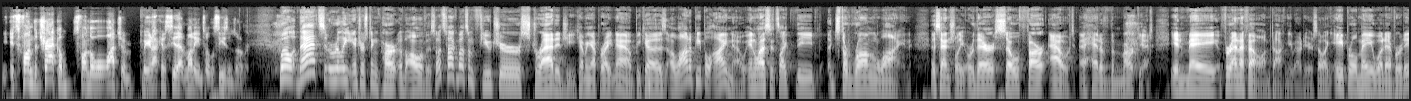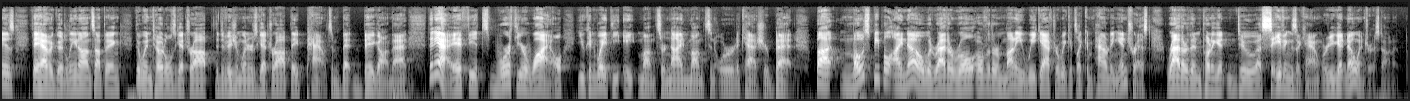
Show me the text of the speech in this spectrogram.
it's fun to track them, it's fun to watch them, but you're not going to see that money until the season's over. Well, that's a really interesting part of all of this. So let's talk about some future strategy coming up right now because a lot of people I know, unless it's like the just the wrong line essentially, or they're so far out ahead of the market in May for NFL, I'm talking about here. So, like April, May, whatever it is, they have a good lean on something. The win totals get dropped, the division winners get dropped. They pounce and bet big on that. Then, yeah, if it's worth your while, you can wait the eight months or nine months in order to cash your bet. But most people I know would rather roll over their money week after week. It's like compounding interest rather than putting it into a savings account where you get no interest on it.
